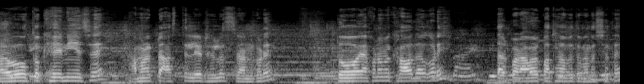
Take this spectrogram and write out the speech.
আর ও তো খেয়ে নিয়েছে। আমার একটা আসতে লেট হলো স্নান করে। তো এখন আমি খাওয়া দাওয়া করি। তারপর আবার কথা হবে তোমাদের সাথে।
